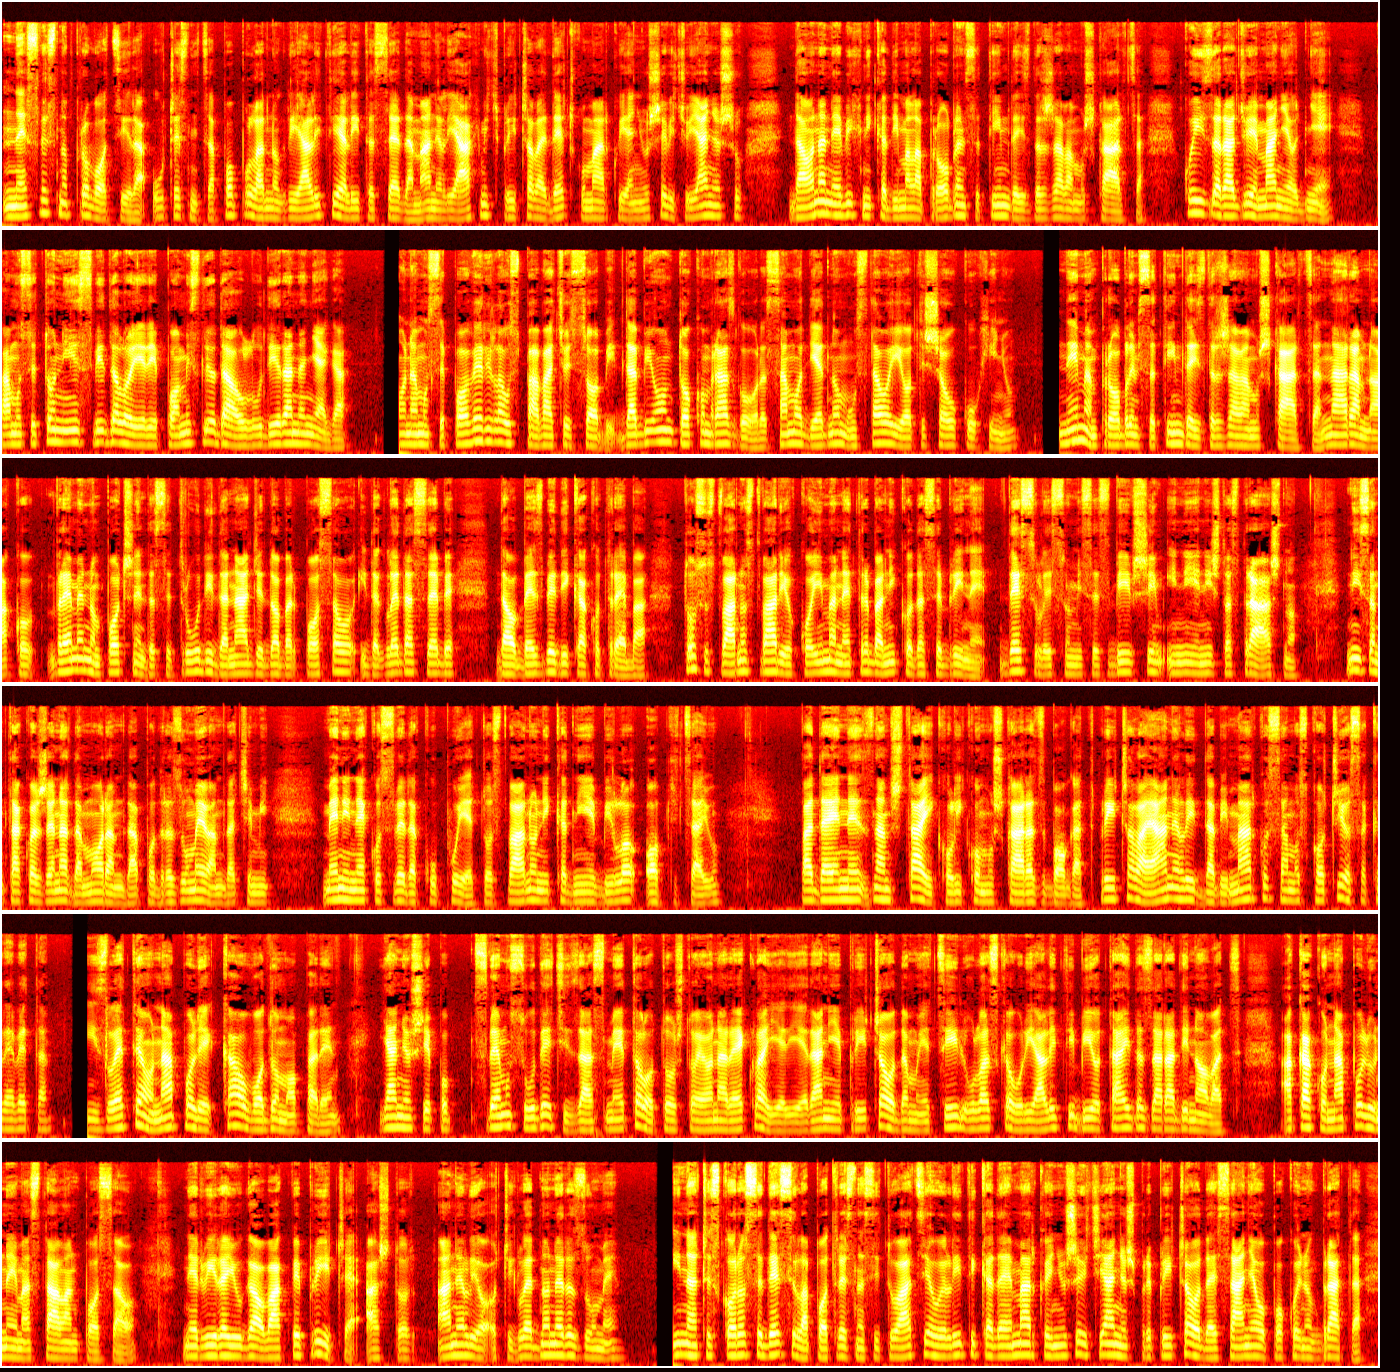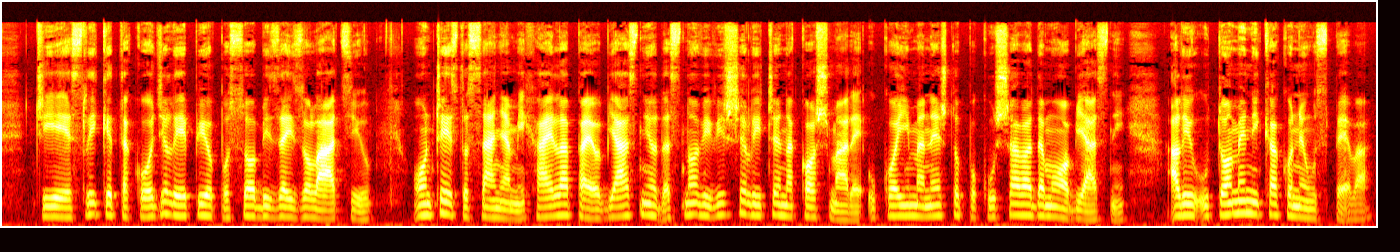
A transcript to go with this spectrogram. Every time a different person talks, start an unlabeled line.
nesvesno provocira. Učesnica popularnog reality Elita 7, Anel Jahmić, pričala je dečku Marku Janjuševiću Janjošu da ona ne bih nikad imala problem sa tim da izdržava muškarca, koji zarađuje manje od nje, pa mu se to nije svidalo jer je pomislio da oludira na njega. Ona mu se poverila u spavaćoj sobi, da bi on tokom razgovora samo odjednom ustao i otišao u kuhinju. Nemam problem sa tim da izdržava muškarca. Naravno, ako vremenom počne da se trudi, da nađe dobar posao i da gleda sebe, da obezbedi kako treba. To su stvarno stvari o kojima ne treba niko da se brine. Desule su mi se s bivšim i nije ništa strašno. Nisam takva žena da moram da podrazumevam da će mi meni neko sve da kupuje. To stvarno nikad nije bilo opticaju pa da je ne znam šta i koliko muškarac bogat. Pričala je Aneli da bi Marko samo skočio sa kreveta i izleteo napolje kao vodom oparen. Janjoš je po svemu sudeći zasmetalo to što je ona rekla jer je ranije pričao da mu je cilj ulaska u reality bio taj da zaradi novac, a kako napolju nema stalan posao. Nerviraju ga ovakve priče, a što Aneli očigledno ne razume. Inače, skoro se desila potresna situacija u eliti kada je Marko Janjušević Janjoš prepričao da je sanjao pokojnog brata, čije je slike također lepio po sobi za izolaciju. On često sanja Mihajla pa je objasnio da snovi više liče na košmare u kojima nešto pokušava da mu objasni, ali u tome nikako ne uspeva.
